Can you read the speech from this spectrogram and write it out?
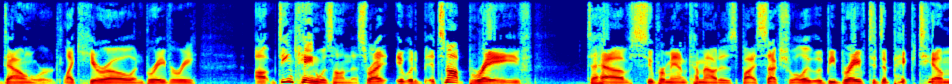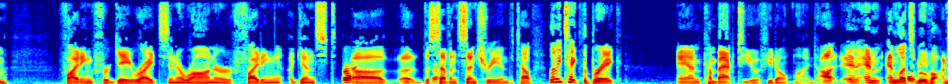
downward, like hero and bravery. Uh, Dean Cain was on this, right? It would. It's not brave to have Superman come out as bisexual. It would be brave to depict him fighting for gay rights in Iran or fighting against right. uh, uh, the seventh century in the Tal. Let me take the break and come back to you if you don't mind. Uh, and, and and let's okay. move on.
